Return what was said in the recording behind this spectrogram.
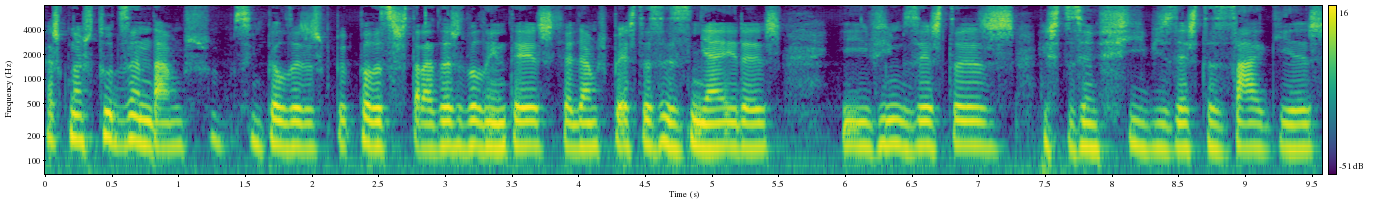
Acho que nós todos andamos assim, pelas, pelas estradas do Alentejo e olhamos para estas azinheiras e vimos estas, estes anfíbios, estas águias.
